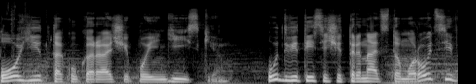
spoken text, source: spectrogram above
Огі та кукарачі по-індійськи. У 2013 році в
